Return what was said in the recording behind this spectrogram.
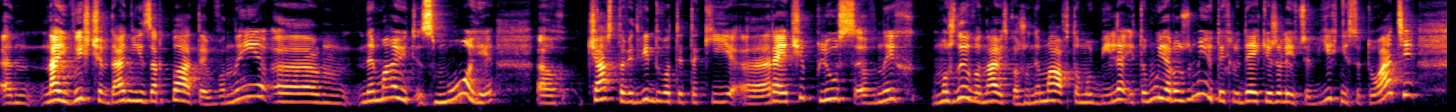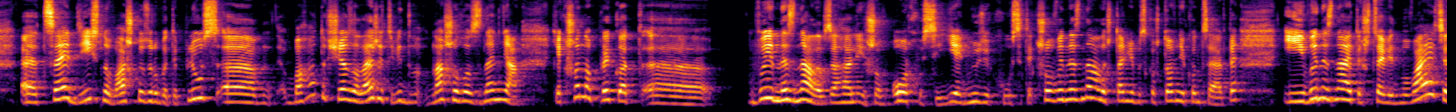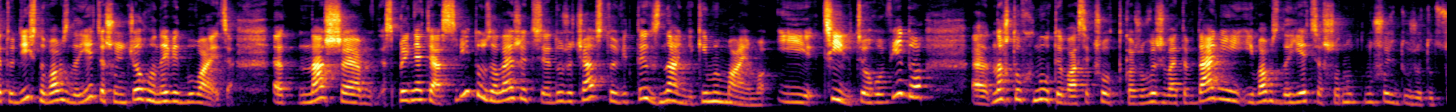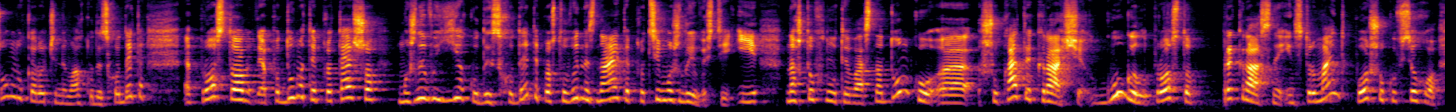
е, найвищі в Данії зарплати. Вони е, не мають змоги е, часто відвідувати такі е, речі, плюс в них, можливо, навіть кажу, нема автомобіля, і тому я розумію тих людей, які жаліються в їхній ситуації. Це дійсно важко зробити. Плюс е, багато ще залежить від нашого знання. Якщо, наприклад, ви не знали взагалі, що в Орхусі є Music Huset, якщо ви не знали, що там є безкоштовні концерти, і ви не знаєте, що це відбувається, то дійсно вам здається, що нічого не відбувається. Е, Наше сприйняття світу залежить дуже часто від тих знань, які ми маємо. І ціль цього відео наштовхнути вас, якщо кажу, ви живете в Данії, і вам здається, що ну, ну щось дуже тут сумно, коротше, нема куди сходити. Е, Просто е, подумати про те, що можливо є куди сходити, просто ви не знаєте про ці можливості. І наштовхнути вас на думку, е, шукати краще. Google просто прекрасний інструмент пошуку всього.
